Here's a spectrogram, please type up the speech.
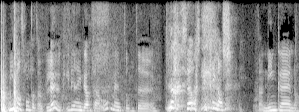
maar niemand vond dat ook leuk. Iedereen dacht, hou op met dat... eh, Ja. Zelfs, ik ging als nou, Nienke en dan...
